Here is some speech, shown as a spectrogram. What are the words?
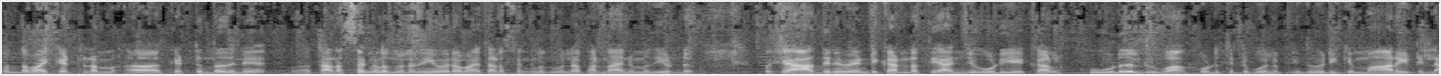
സ്വന്തമായി കെട്ടിടം കെട്ടുന്നതിന് തടസ്സങ്ങളൊന്നുമില്ല നിയമപരമായ തടസ്സങ്ങളൊന്നുമില്ല ഭരണാനുമതിയുണ്ട്. പക്ഷേ അതിനുവേണ്ടി കണ്ടെത്തിയ അഞ്ച് കോടിയേക്കാൾ കൂടുതൽ രൂപ കൊടുത്തിട്ട് പോലും ഇതുവരിക്കും മാറിയിട്ടില്ല.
